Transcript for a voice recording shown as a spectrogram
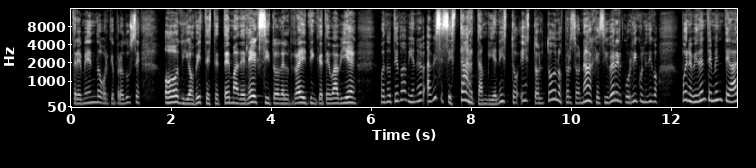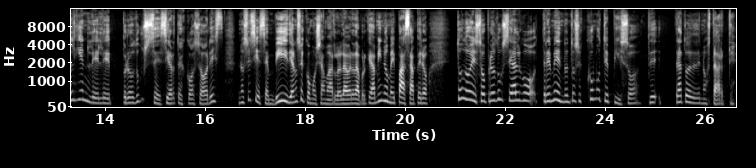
tremendo porque produce odios, ¿viste? Este tema del éxito, del rating, que te va bien. Cuando te va bien, a veces estar también, esto, esto, todos los personajes y ver el currículum y digo, bueno, evidentemente a alguien le, le produce cierto escosor. Es- no sé si es envidia, no sé cómo llamarlo, la verdad, porque a mí no me pasa, pero todo eso produce algo tremendo. Entonces, ¿cómo te piso? Te- trato de denostarte.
